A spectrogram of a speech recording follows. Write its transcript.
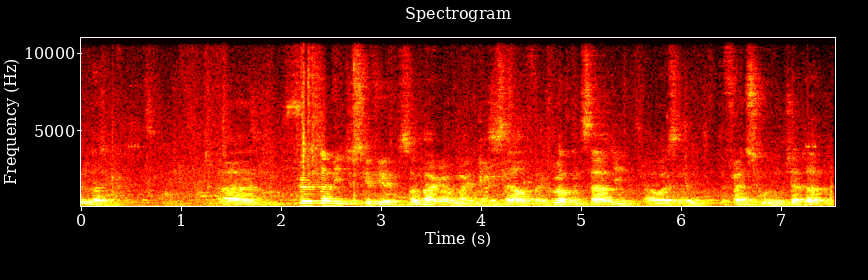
in Lebanon. Um, first, let me just give you some background myself. I grew up in Saudi. I was in the French school in Jeddah.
